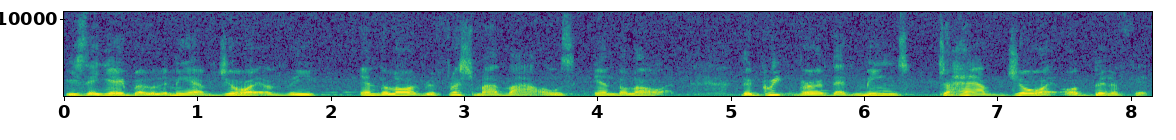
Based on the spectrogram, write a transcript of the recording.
he said, Yea, brother, let me have joy of thee in the Lord. Refresh my vows in the Lord. The Greek verb that means to have joy or benefit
